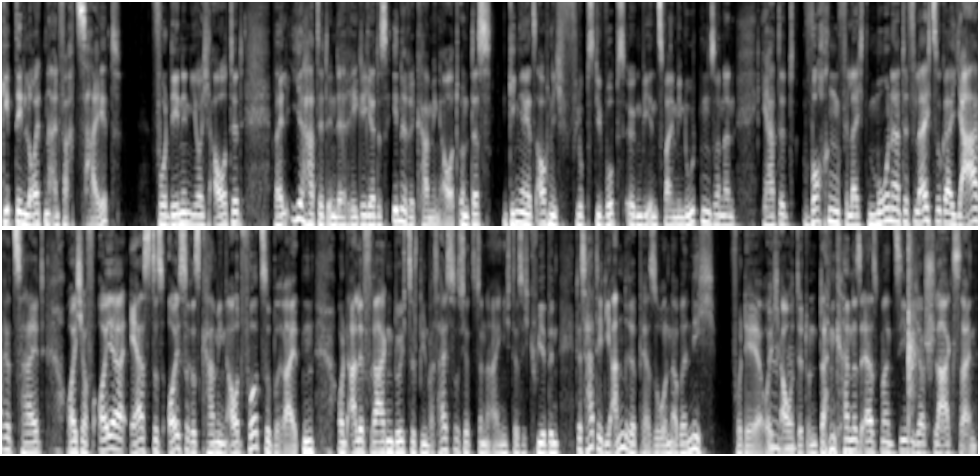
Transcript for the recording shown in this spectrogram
Gebt den Leuten einfach Zeit vor denen ihr euch outet, weil ihr hattet in der Regel ja das innere Coming Out und das ging ja jetzt auch nicht flupsdiwups irgendwie in zwei Minuten, sondern ihr hattet Wochen, vielleicht Monate, vielleicht sogar Jahre Zeit, euch auf euer erstes äußeres Coming Out vorzubereiten und alle Fragen durchzuspielen. Was heißt das jetzt denn eigentlich, dass ich queer bin? Das hatte die andere Person aber nicht vor der ihr euch mhm. outet. Und dann kann es erstmal ein ziemlicher Schlag sein,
